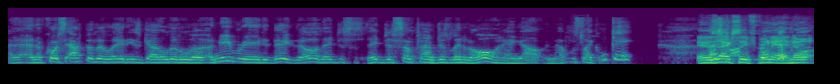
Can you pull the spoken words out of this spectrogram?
And, and of course, after the ladies got a little uh, inebriated, they, oh, they just, they just sometimes just let it all hang out. And I was like, okay. It was actually funny. I know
